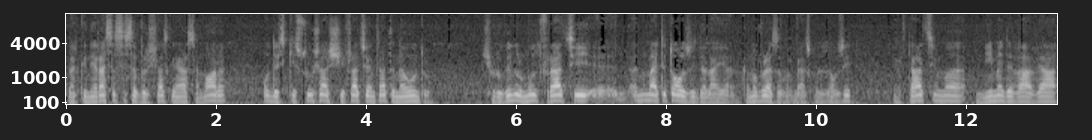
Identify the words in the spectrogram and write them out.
Dar când era să se săvârșească, când era să moară, o deschis ușa și frații au intrat înăuntru și rugându-l mult frații, eh, numai atât au auzit de la el, că nu vrea să vorbească, au auzit, iertați-mă, nimeni de va avea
